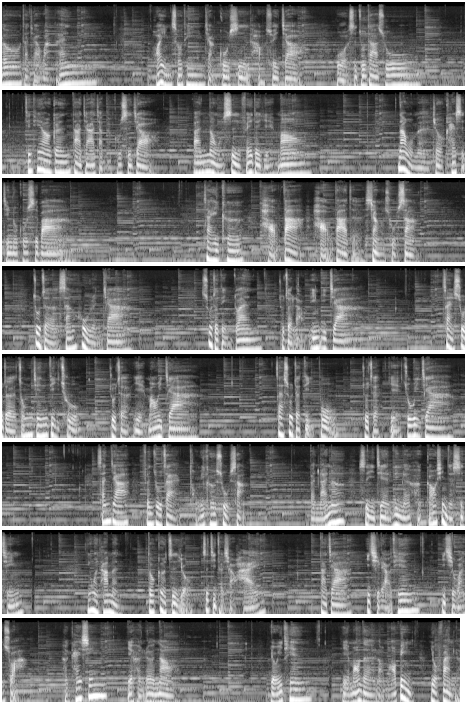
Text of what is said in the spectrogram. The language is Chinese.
Hello，大家晚安，欢迎收听讲故事好睡觉，我是朱大叔。今天要跟大家讲的故事叫《搬弄是非的野猫》。那我们就开始进入故事吧。在一棵好大好大的橡树上。住着三户人家，树的顶端住着老鹰一家，在树的中间地处住着野猫一家，在树的底部住着野猪一家，三家分住在同一棵树上。本来呢是一件令人很高兴的事情，因为他们。都各自有自己的小孩，大家一起聊天，一起玩耍，很开心，也很热闹。有一天，野猫的老毛病又犯了。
